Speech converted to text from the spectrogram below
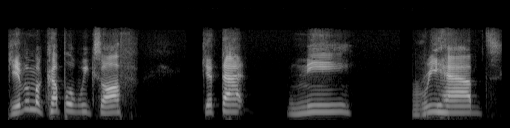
Give him a couple of weeks off, get that knee rehabbed,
